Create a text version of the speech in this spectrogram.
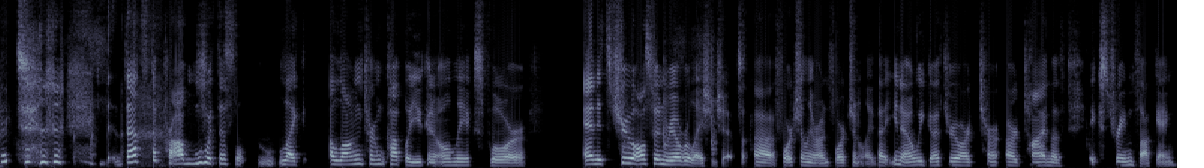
that's the problem with this. Like a long term couple, you can only explore, and it's true also in real relationships, uh, fortunately or unfortunately, that you know we go through our ter- our time of extreme fucking,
